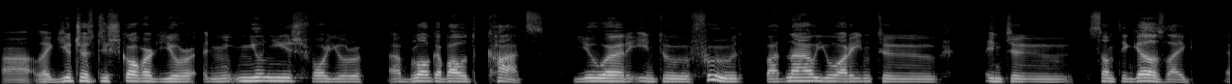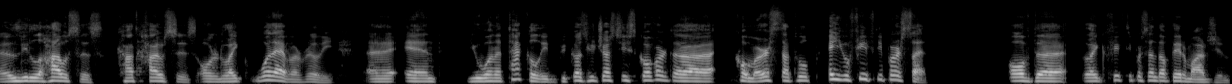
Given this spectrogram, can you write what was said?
Uh, like you just discovered your new niche for your uh, blog about cats. You were into food, but now you are into into something else like uh, little houses, cat houses, or like whatever, really. Uh, and you want to tackle it because you just discovered uh, e-commerce that will pay you 50% of the like 50% of their margin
